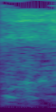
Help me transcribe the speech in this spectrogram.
Yeah.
